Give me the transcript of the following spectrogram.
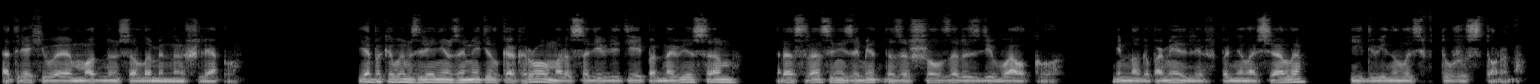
отряхивая модную соломенную шляпу. Я боковым зрением заметил, как Рома, рассадив детей под навесом, раз-раз и незаметно зашел за раздевалку. Немного помедлив, поднялась Алла и двинулась в ту же сторону.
